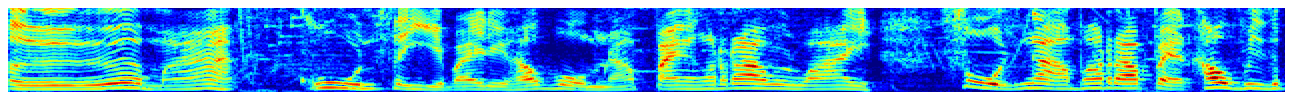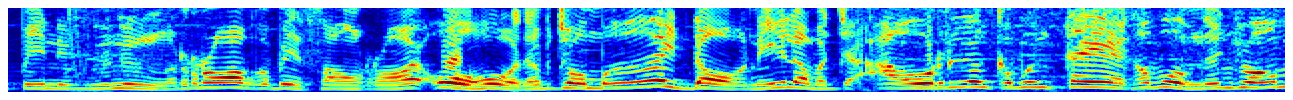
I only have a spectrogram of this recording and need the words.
เออมาคูณ 4 ไปดิครับผมนะแปลงร่างไวๆสูตรงามพระราแปดเข้าฟีสปินอีกหนึ่งรอบก็เป็น200 โอ้โหท่านผู้ชมเอ้ยดอกนี้เรามันจะเอาเรื่องกระเบื้องเต้ครับผมท่านผู้ชม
